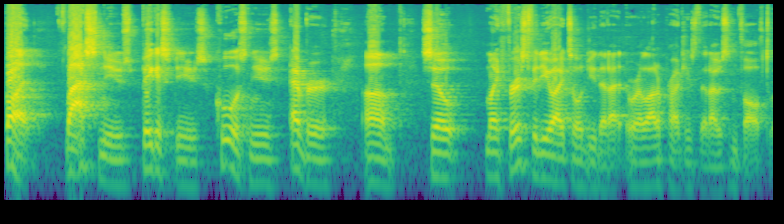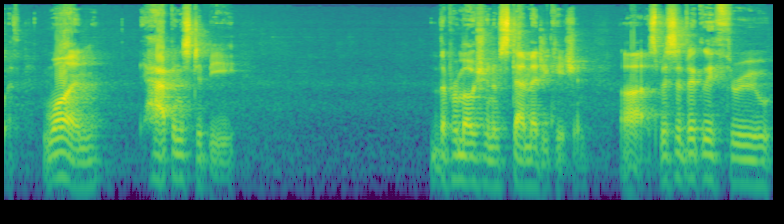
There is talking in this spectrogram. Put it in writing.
but last news, biggest news, coolest news ever. Um, so my first video I told you that I, there were a lot of projects that I was involved with. One happens to be the promotion of STEM education, uh, specifically through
